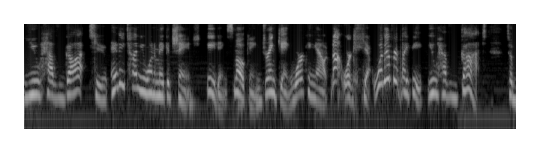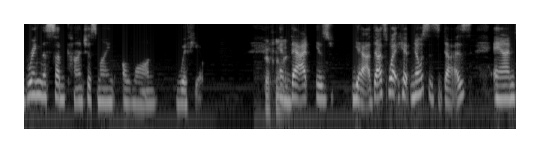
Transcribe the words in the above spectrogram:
you have got to anytime you want to make a change eating smoking drinking working out not working out whatever it might be you have got to bring the subconscious mind along with you. Definitely. and that is yeah that's what hypnosis does. And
